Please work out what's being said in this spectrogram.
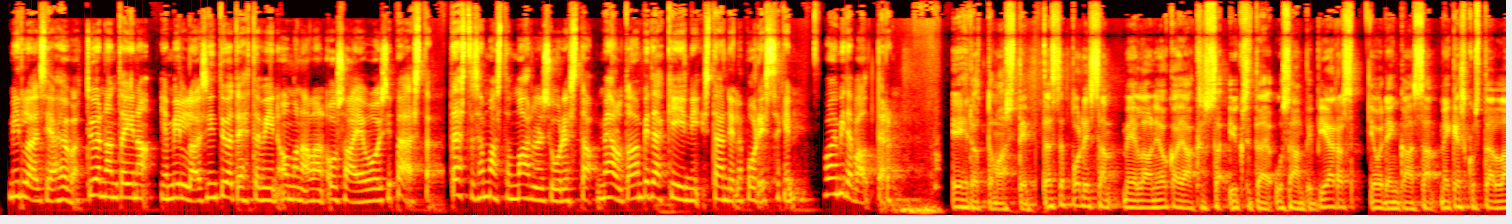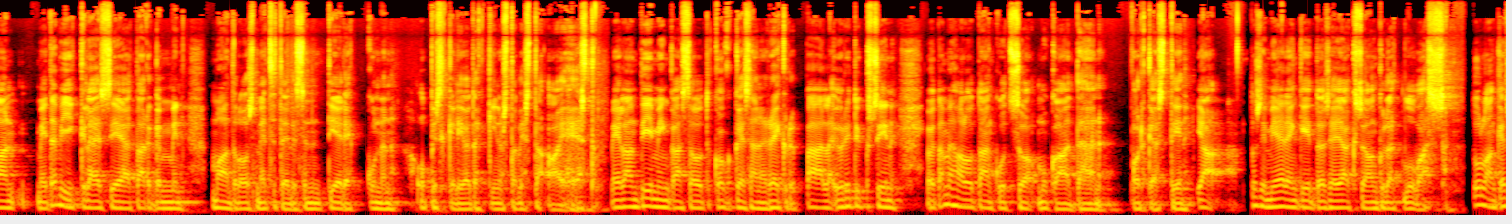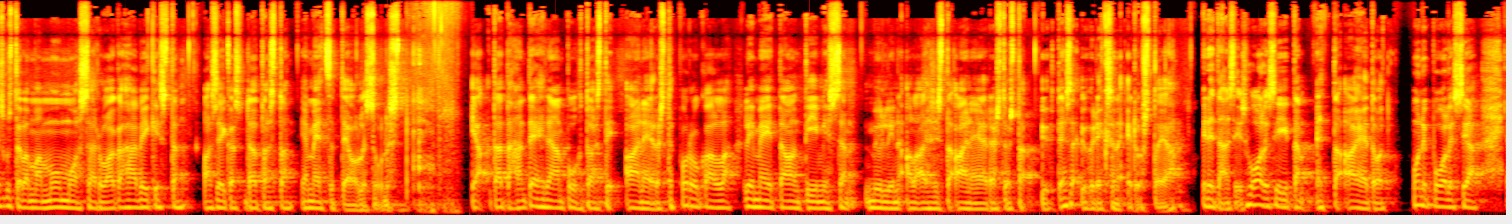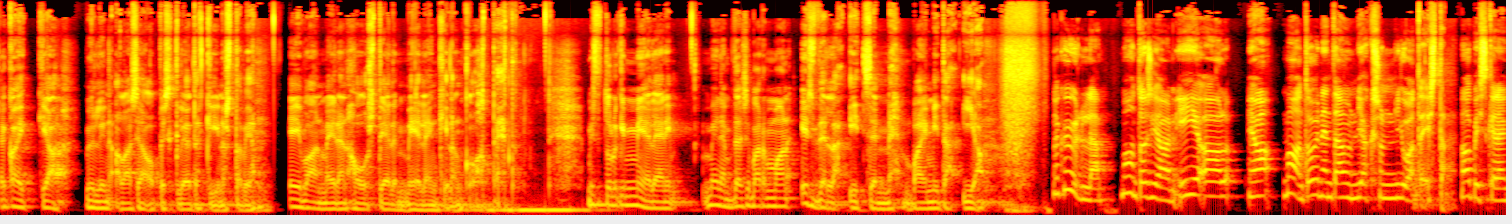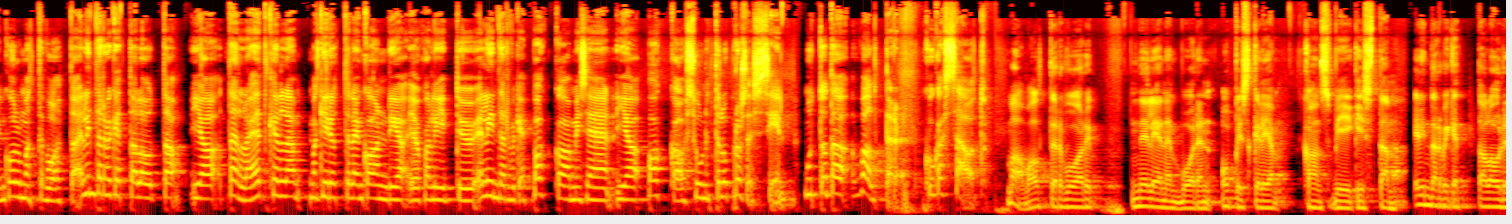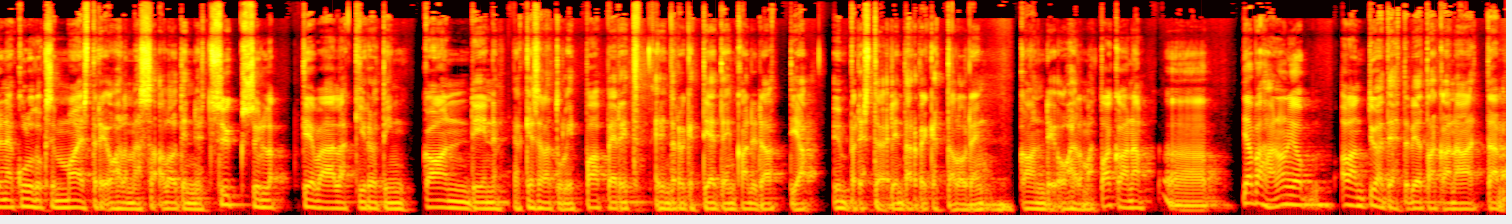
Millaisia he ovat työnantajina ja millaisiin työtehtäviin oman alan osaaja voisi päästä. Tästä samasta mahdollisuudesta me halutaan pitää kiinni standilla podissakin. Vai mitä Walter? Ehdottomasti. Tässä podissa meillä on joka jaksossa yksi tai useampi vieras, joiden kanssa me keskustellaan meitä viikkiläisiä ja tarkemmin maatalousmetsäteellisen tiedekunnan opiskelijoita kiinnostavista aiheista. Meillä on tiimin kanssa ollut koko kesän rekry päällä yrityksiin, joita me halutaan kutsua mukaan tähän podcastiin. Ja tosi mielenkiintoisia jaksoja on kyllä luvassa. Tullaan keskustelemaan muun muassa ruokahävikistä, asiakasdatasta ja metsäteollisuudesta. Ja tätähän tehdään puhtaasti ainejärjestöporukalla, eli meitä on tiimissä myllin alaisista ainejärjestöistä yhteensä yhdeksän edustajaa. Pidetään siis huoli siitä, että aiheet ovat monipuolisia ja kaikkia myllin alaisia opiskelijoita kiinnostavia, ei vaan meidän hostieden mielenkiinnon kohteita. Mistä tulikin mieleeni, meidän pitäisi varmaan esitellä itsemme vai mitä ja. No kyllä. Mä oon tosiaan IAL ja mä oon toinen tämän jakson juonteista. Mä opiskelen kolmatta vuotta elintarviketaloutta ja tällä hetkellä mä kirjoittelen kandia, joka liittyy elintarvikepakkaamiseen ja pakkaussuunnitteluprosessiin. Mutta tota, Walter, kuka sä oot? Mä oon Walter Vuori, neljännen vuoden opiskelija Kansviikistä. Elintarviketalouden ja kulutuksen maisteriohjelmassa aloitin nyt syksyllä. Keväällä kirjoitin kandin ja kesällä tuli paperit, elintarviketieteen kandidaatti ja ympäristö- ja elintarviketalouden kandiohjelma takana. Öö, ja vähän on jo alan työtehtäviä takana, että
